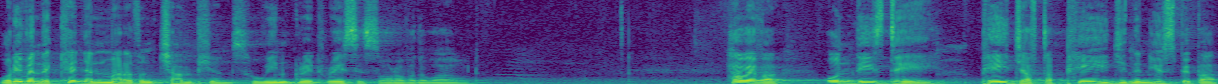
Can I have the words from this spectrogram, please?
or even the Kenyan marathon champions who win great races all over the world. However, on this day, page after page in the newspaper,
